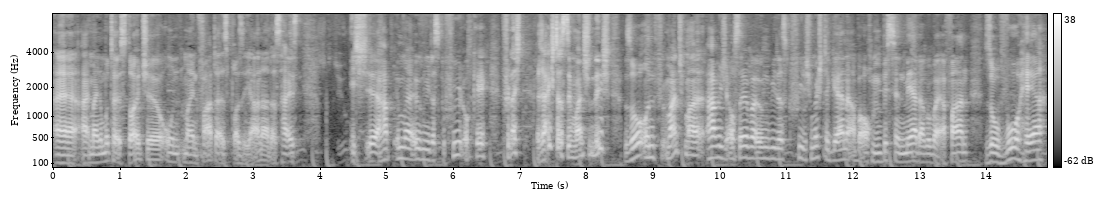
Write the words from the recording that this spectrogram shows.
äh, äh, meine Mutter ist Deutsche und mein Vater ist Brasilianer. Das heißt, ich äh, habe immer irgendwie das Gefühl, okay, vielleicht reicht das den manchen nicht. So und manchmal habe ich auch selber irgendwie das Gefühl, ich möchte gerne aber auch ein bisschen mehr darüber erfahren. So, woher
